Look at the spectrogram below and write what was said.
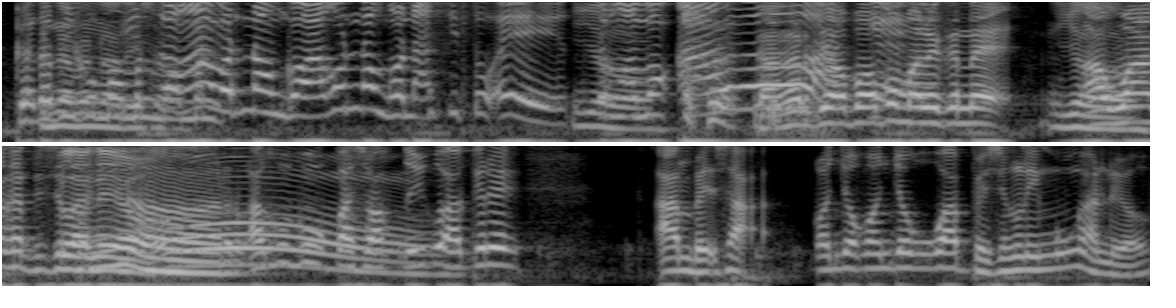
Gak tapi aku momen Iso ngawur nonggo, aku nonggo nak situ eh. Iya. Terus ngomong ah. Gak ngerti apa-apa malah kena Iya. awanget istilahnya ya. Aku ku pas waktu itu akhirnya ambek sak kanca-kancaku kabeh sing lingkungan yo.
